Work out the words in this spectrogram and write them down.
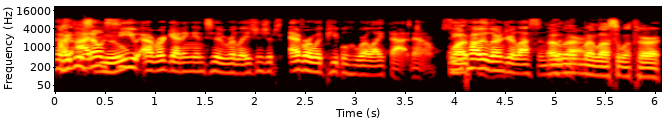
because I, just don't knew- see you ever getting into relationships ever with people who are like that now. So Well, you I- probably learned your lesson. I learned her. my lesson with her.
